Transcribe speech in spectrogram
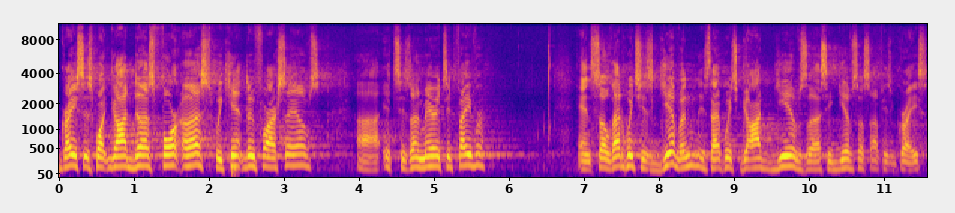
Grace is what God does for us, we can't do for ourselves. Uh, it's His unmerited favor. And so that which is given is that which God gives us. He gives us of His grace.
